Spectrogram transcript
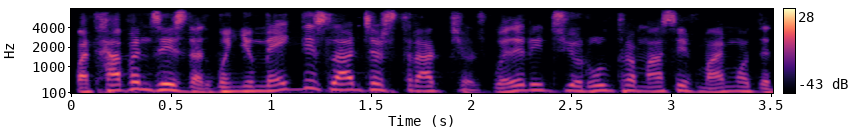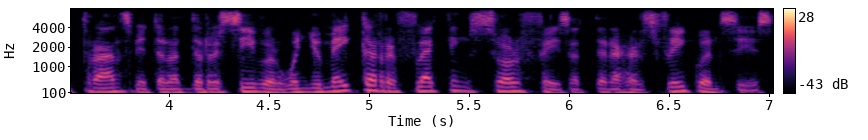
What happens is that when you make these larger structures, whether it's your ultramassive MIMO, the transmitter at the receiver, when you make a reflecting surface at terahertz frequencies,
